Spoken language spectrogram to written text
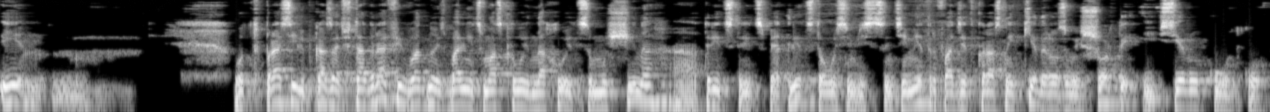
И вот просили показать фотографии. В одной из больниц Москвы находится мужчина, 30-35 а, лет, 180 сантиметров, одет в красные кеды, розовые шорты и серую куртку.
